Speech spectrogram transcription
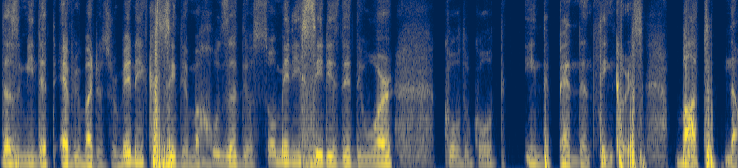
doesn't mean that everybody was rabbinic. Of Mahuza, there were so many cities that they were quote unquote independent thinkers. But no,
